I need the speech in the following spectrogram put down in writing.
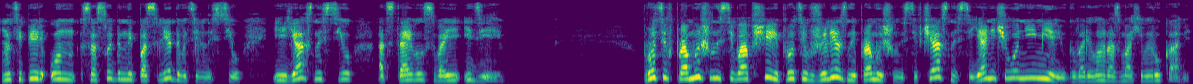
но теперь он с особенной последовательностью и ясностью отстаивал свои идеи. Против промышленности вообще и против железной промышленности в частности я ничего не имею, — говорил он, размахивая руками.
